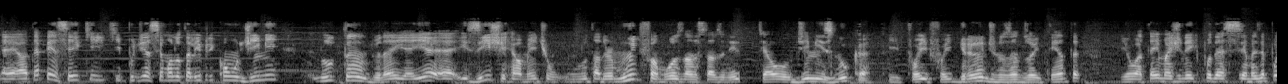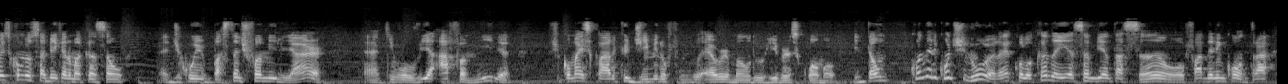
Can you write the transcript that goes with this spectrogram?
é, eu até pensei que, que podia ser uma luta livre com o Jimmy lutando, né? E aí é, existe realmente um, um, lutador muito famoso lá nos Estados Unidos, que é o Jimmy Snuka, que foi, foi grande nos anos 80. E eu até imaginei que pudesse ser, mas depois, como eu sabia que era uma canção é, de cunho bastante familiar, é, que envolvia a família, ficou mais claro que o Jimmy, no fundo, é o irmão do Rivers Cuomo. Então, quando ele continua, né, colocando aí essa ambientação, o fato dele encontrar.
